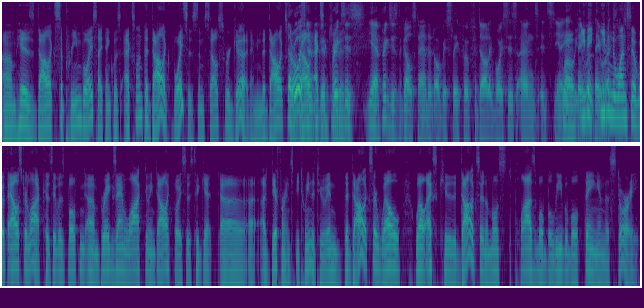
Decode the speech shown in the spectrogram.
Um, his Dalek Supreme voice I think was excellent. The Dalek voices themselves were good. I mean, the Daleks They're were always well going to be good. executed. Briggs is yeah, Briggs is the gold standard, obviously for, for Dalek voices, and it's yeah, Well, yeah, they even were, they were even the ones that with Alistair Lock, because it was both um, Briggs and Lock doing Dalek voices to get uh, a, a difference between the two. And the Daleks are well well executed. The Daleks are the most plausible, believable thing in the story.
